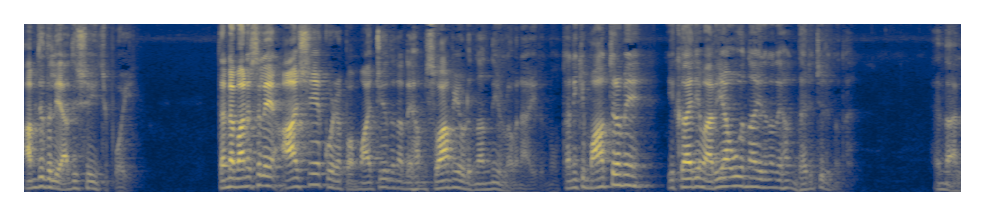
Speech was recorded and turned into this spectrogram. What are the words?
അംജദ് അലി അതിശയിച്ചു പോയി. തന്റെ മനസ്സിലെ ആശയക്കുഴപ്പം മാറ്റിയതിന് അദ്ദേഹം സ്വാമിയോട് നന്ദിയുള്ളവനായിരുന്നു. തനിക്ക് മാത്രമേ ഇക്കാര്യം അറിയാവൂ എന്നായിരുന്നു അദ്ദേഹം ധരിച്ചിരുന്നത്. എന്നാൽ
